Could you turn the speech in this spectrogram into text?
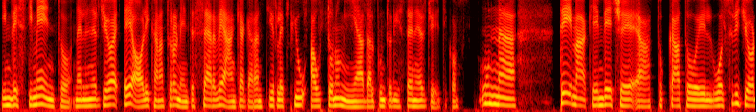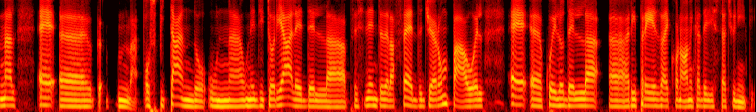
investimento nell'energia eolica naturalmente serve anche a garantirle più autonomia dal punto di vista energetico. Un tema che invece ha toccato il Wall Street Journal è eh, ospitando un, un, editoriale del presidente della Fed Jerome Powell è eh, quello della uh, ripresa economica degli Stati Uniti.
